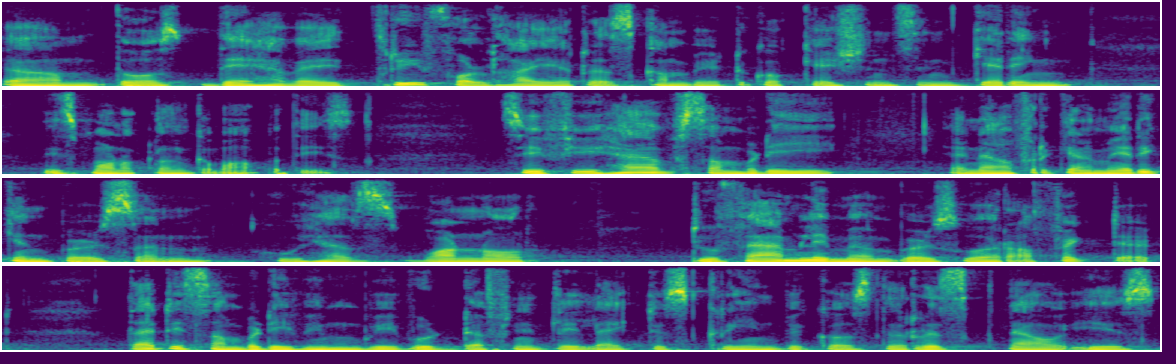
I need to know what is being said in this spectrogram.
um, those they have a threefold higher risk compared to Caucasians in getting these monoclonal gammopathies. So if you have somebody, an African American person who has one or two family members who are affected, that is somebody whom we would definitely like to screen because the risk now is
